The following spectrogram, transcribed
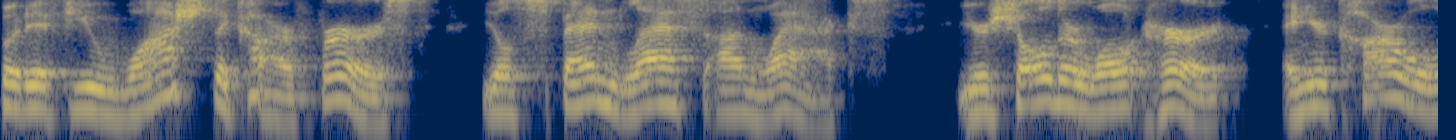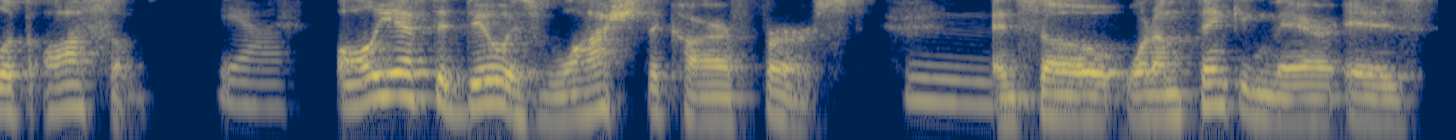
But if you wash the car first, you'll spend less on wax, your shoulder won't hurt, and your car will look awesome. Yeah. All you have to do is wash the car first. Mm. And so, what I'm thinking there is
